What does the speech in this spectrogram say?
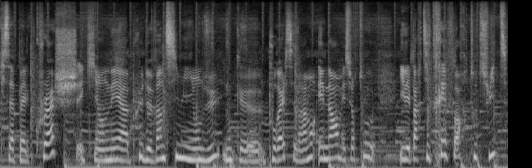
qui s'appelle Crush et qui en est à plus de 26 millions de vues. Donc euh, pour elle, c'est vraiment énorme et surtout, il est parti très fort tout de suite.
